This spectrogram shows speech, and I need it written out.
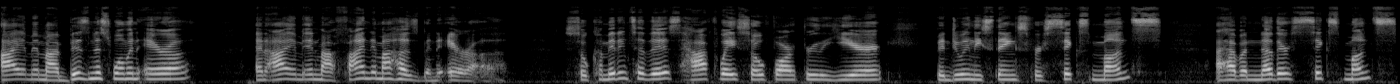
I am in my businesswoman era and I am in my finding my husband era. So committing to this halfway so far through the year been doing these things for six months. I have another six months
